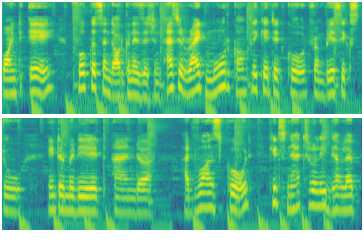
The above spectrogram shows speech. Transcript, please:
point A focus and organization. As you write more complicated code from basics to intermediate and uh, advanced code, kids naturally develop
